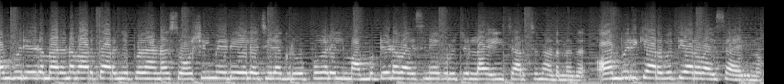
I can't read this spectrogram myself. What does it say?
ഓം പുരിയുടെ മരണ വാർത്ത അറിഞ്ഞപ്പോഴാണ് സോഷ്യൽ മീഡിയയിലെ ചില ഗ്രൂപ്പുകളിൽ മമ്മൂട്ടിയുടെ വയസ്സിനെ കുറിച്ചുള്ള ഈ ചർച്ച നടന്നത്. ഓം പുരിക്ക് അറുപത്തിയാറ് വയസ്സായിരുന്നു.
